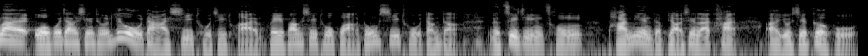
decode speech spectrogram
外，我国将形成六大稀土集团，北方稀土、广东稀土等等。那最近从盘面的表现来看，啊，有些个股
